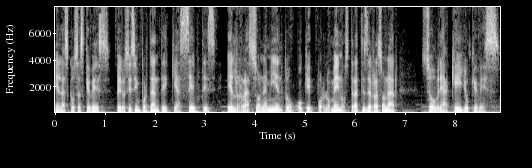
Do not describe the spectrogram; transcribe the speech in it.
en las cosas que ves, pero sí es importante que aceptes el razonamiento o que por lo menos trates de razonar sobre aquello que ves.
